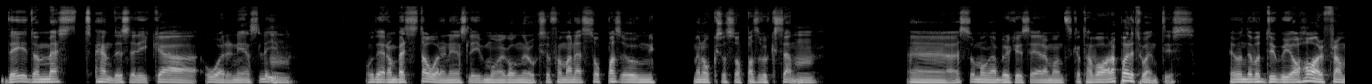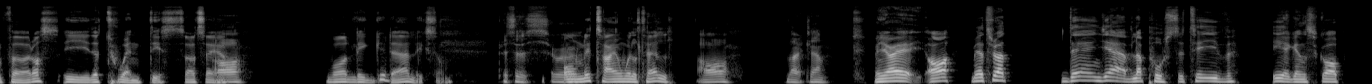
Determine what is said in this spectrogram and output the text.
Det är de mest händelserika åren i ens liv. Mm. Och det är de bästa åren i ens liv många gånger också, för man är så pass ung, men också så pass vuxen. Mm. Eh, så många brukar ju säga att man ska ta vara på the 20s. Jag undrar vad du och jag har framför oss i the 20s, så att säga. Ja, Vad ligger där liksom? precis. Only time will tell. Ja, verkligen. Men jag är, ja, men jag tror att det är en jävla positiv egenskap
